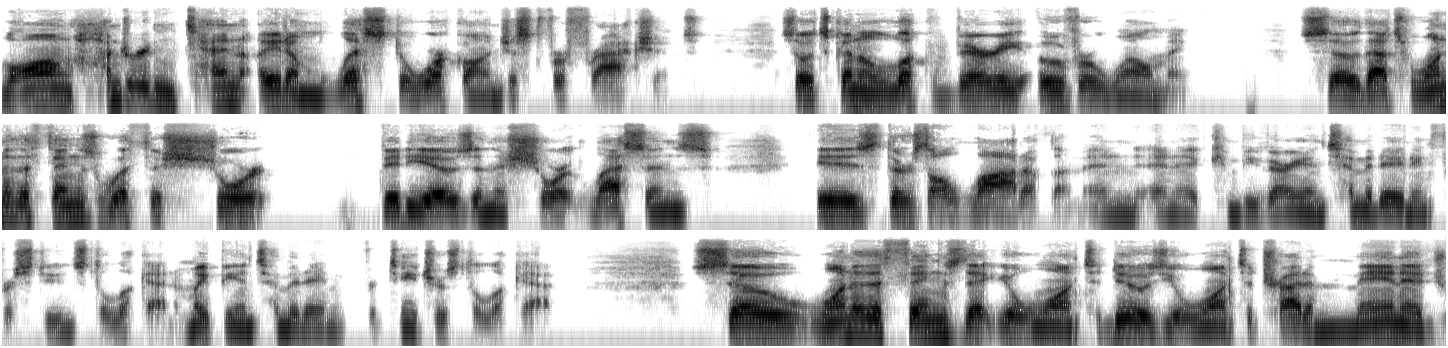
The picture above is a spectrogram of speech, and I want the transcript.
long 110 item list to work on just for fractions. So it's going to look very overwhelming. So that's one of the things with the short videos and the short lessons is there's a lot of them and, and it can be very intimidating for students to look at. It might be intimidating for teachers to look at. So one of the things that you'll want to do is you'll want to try to manage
